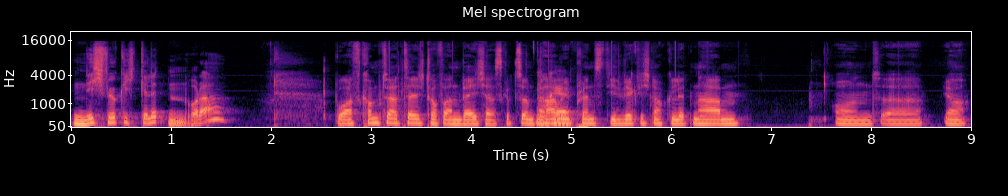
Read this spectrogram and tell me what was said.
nicht wirklich gelitten, oder? Boah, es kommt tatsächlich drauf an, welcher. Es gibt so ein paar Okay. Reprints, die wirklich noch gelitten haben. Und äh, ja,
